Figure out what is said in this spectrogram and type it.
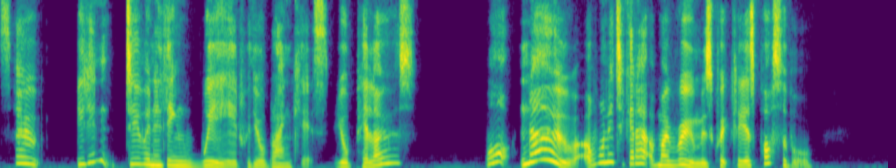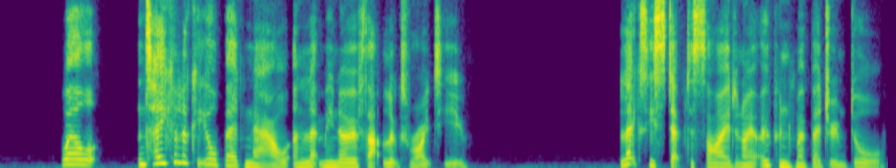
So, you didn't do anything weird with your blankets? Your pillows? What? No, I wanted to get out of my room as quickly as possible. Well, take a look at your bed now and let me know if that looks right to you. Lexi stepped aside and I opened my bedroom door.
